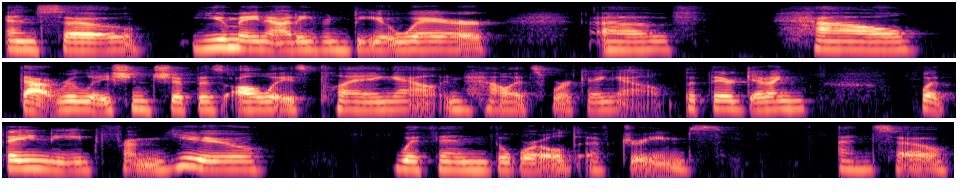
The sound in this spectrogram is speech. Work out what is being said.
And so you may not even be aware of how that relationship is always playing out and how it's working out, but they're getting what they need from you within the world of dreams. And so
